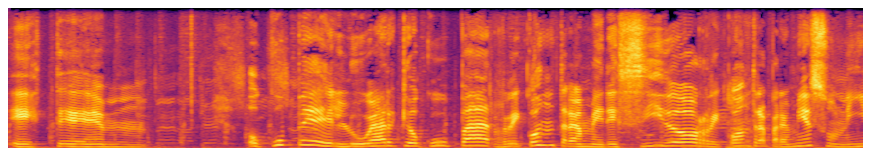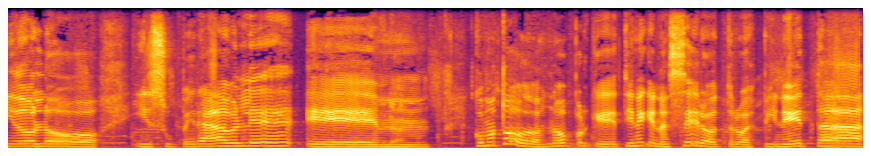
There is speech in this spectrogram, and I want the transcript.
este ocupe el lugar que ocupa, recontra merecido, recontra, para mí es un ídolo insuperable. Eh, como todos, ¿no? Porque tiene que nacer otro Spinetta,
